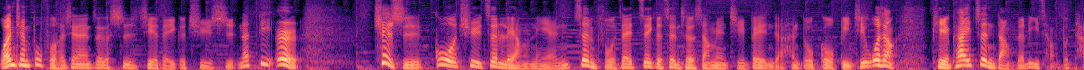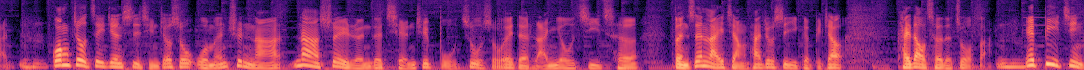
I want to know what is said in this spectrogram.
完全不符合现在这个世界的一个趋势。那第二。确实，过去这两年政府在这个政策上面，其实被人家很多诟病。其实我想撇开政党的立场不谈，光就这件事情，就是说我们去拿纳税人的钱去补助所谓的燃油机车，本身来讲，它就是一个比较。开倒车的做法。嗯因为毕竟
